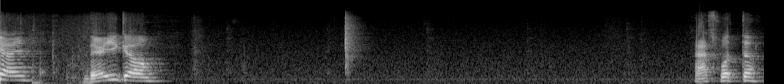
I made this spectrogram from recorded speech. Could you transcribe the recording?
Okay, there you go. That's what the...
